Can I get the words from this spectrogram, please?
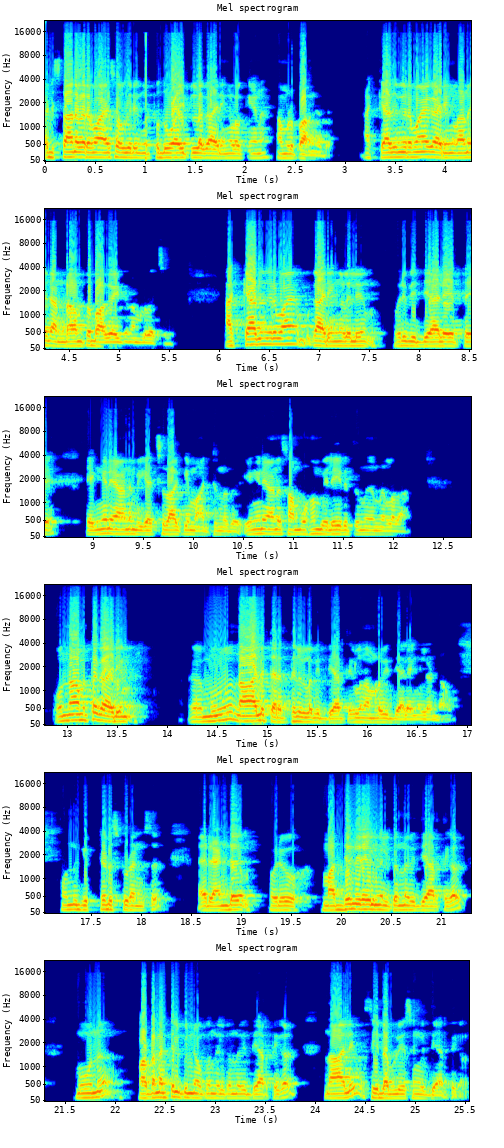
അടിസ്ഥാനപരമായ സൗകര്യങ്ങൾ പൊതുവായിട്ടുള്ള കാര്യങ്ങളൊക്കെയാണ് നമ്മൾ പറഞ്ഞത്. അക്കാദമികമായ കാര്യങ്ങളാണ് രണ്ടാമത്തെ ഭാഗമായിട്ട് നമ്മൾ വെച്ചത്. അക്കാദമികമായ കാര്യങ്ങളിൽ ഒരു വിദ്യാലയത്തെ എങ്ങനെയാണ് മികച്ചതാക്കി മാറ്റുന്നത് എങ്ങനെയാണ് സമൂഹം വിലയിരുത്തുന്നത് എന്നുള്ളതാണ്. ഒന്നാമത്തെ കാര്യം മൂന്ന് നാല് തരത്തിലുള്ള വിദ്യാർത്ഥികൾ നമ്മുടെ വിദ്യാലയങ്ങളിൽ ഉണ്ടാവും ഒന്ന് ഗിഫ്റ്റഡ് സ്റ്റുഡൻസ് രണ്ട് ഒരു മധ്യനിരയിൽ നിൽക്കുന്ന വിദ്യാർത്ഥികൾ മൂന്ന് പഠനത്തിൽ പിന്നോക്കം നിൽക്കുന്ന വിദ്യാർത്ഥികൾ. നാല് സി ഡബ്ല്യു എസ് വിദ്യാർത്ഥികൾ.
